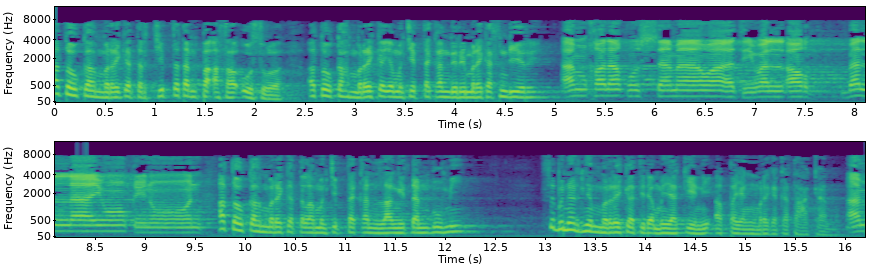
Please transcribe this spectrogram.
Ataukah mereka tercipta tanpa asal usul? Ataukah mereka yang menciptakan diri mereka sendiri? Ataukah mereka telah menciptakan langit dan bumi? Sebenarnya mereka tidak meyakini apa yang mereka katakan. Am.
